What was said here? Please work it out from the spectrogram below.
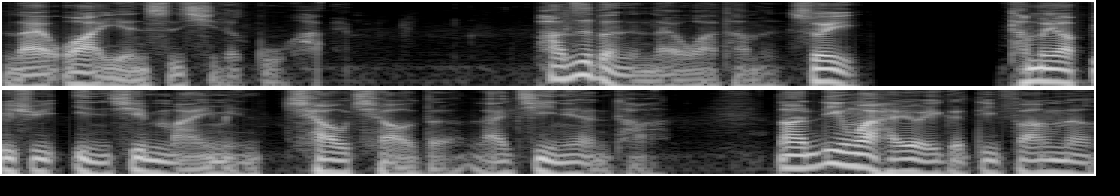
来挖严世奇的骨骸。怕日本人来挖他们，所以他们要必须隐姓埋名，悄悄的来纪念他。那另外还有一个地方呢，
